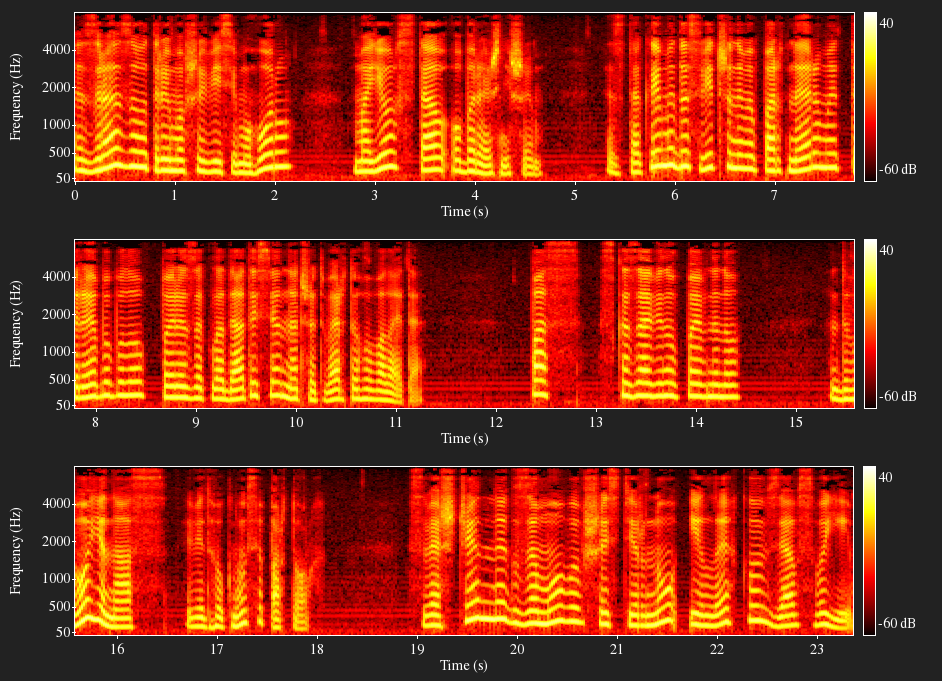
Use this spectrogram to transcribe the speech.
Зразу отримавши вісім угору, майор став обережнішим. З такими досвідченими партнерами треба було перезакладатися на четвертого валета. Пас сказав він впевнено. Двоє нас, відгукнувся Парторг. Священник замовив шестірну і легко взяв свої.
